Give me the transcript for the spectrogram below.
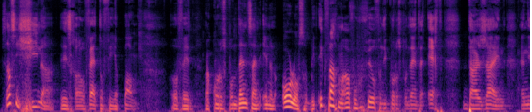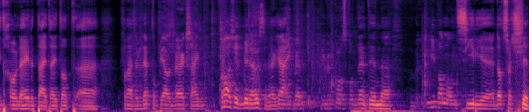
zelfs in China is gewoon vet. Of in Japan. Of in... Maar correspondent zijn in een oorlogsgebied. Ik vraag me af hoeveel van die correspondenten echt daar zijn. En niet gewoon de hele tijd heet dat... eh, vanuit hun laptopje aan het werk zijn. Vooral als je in het Midden-Oosten werkt. Ja, ik ben, ik ben correspondent in eh, Libanon, Syrië en dat soort shit.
